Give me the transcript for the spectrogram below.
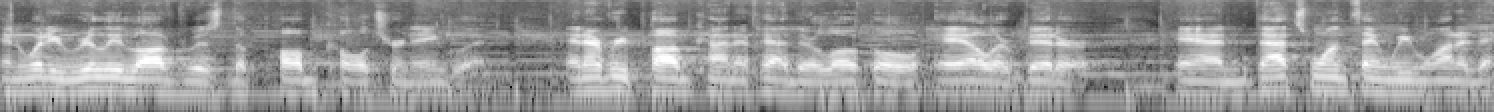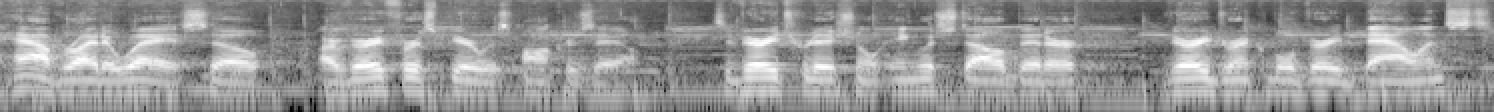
and what he really loved was the pub culture in England. And every pub kind of had their local ale or bitter. And that's one thing we wanted to have right away. So our very first beer was Honkers Ale. It's a very traditional English style bitter, very drinkable, very balanced.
